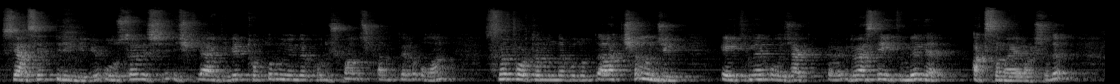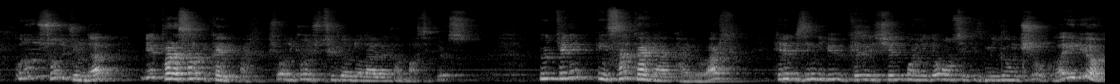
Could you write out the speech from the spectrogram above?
siyaset bilim gibi, uluslararası ilişkiler gibi toplumun önünde konuşma alışkanlıkları olan sınıf ortamında bulunup daha challenging eğitimler olacak e, üniversite eğitimleri de aksamaya başladı. Bunun sonucunda bir parasal bir kayıp var. İşte 12-13 trilyon dolarlardan bahsediyoruz. Ülkenin insan kaynağı kaybı var. Hele bizim gibi ülkeler için 17-18 milyon kişi okula gidiyor.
